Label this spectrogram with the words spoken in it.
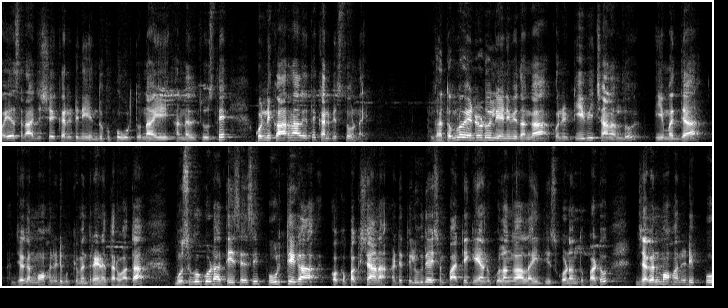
వైఎస్ రాజశేఖర రెడ్డిని ఎందుకు పొగుడుతున్నాయి అన్నది చూస్తే కొన్ని కారణాలు అయితే కనిపిస్తూ ఉన్నాయి. గతంలో ఎన్నడూ లేని విధంగా కొన్ని టీవీ ఛానళ్ళు ఈ మధ్య జగన్మోహన్ రెడ్డి ముఖ్యమంత్రి అయిన తర్వాత ముసుగు కూడా తీసేసి పూర్తిగా ఒక పక్షాన అంటే తెలుగుదేశం పార్టీకి అనుకూలంగా లైన్ తీసుకోవడంతో పాటు జగన్మోహన్ రెడ్డి పూ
